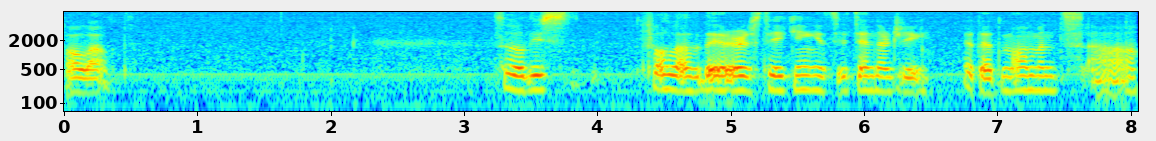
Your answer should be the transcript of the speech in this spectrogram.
fallout. So this fallout there is taking its, its energy at that moment uh,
